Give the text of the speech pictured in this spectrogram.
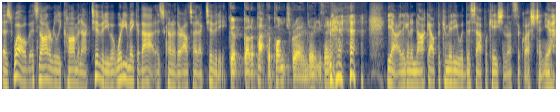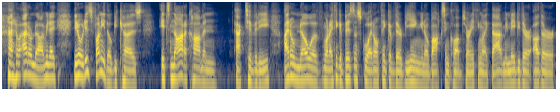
as well. But it's not a really common activity. But what do you make of that as kind of their outside activity? Got, got to pack a punch, Graham, don't you think? yeah, are they going to knock out the committee with this application? That's the question. Yeah, I don't, I don't know. I mean, I, you know, it is funny though because it's not a common activity. I don't know of when I think of business school, I don't think of there being, you know, boxing clubs or anything like that. I mean, maybe there are other,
